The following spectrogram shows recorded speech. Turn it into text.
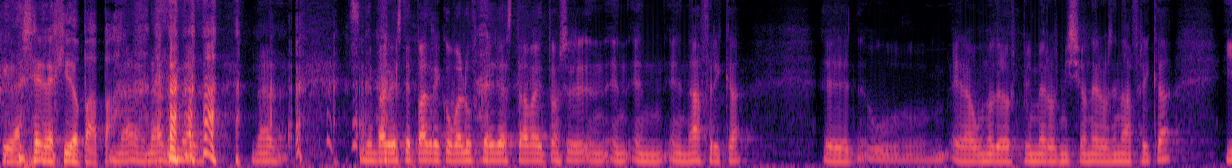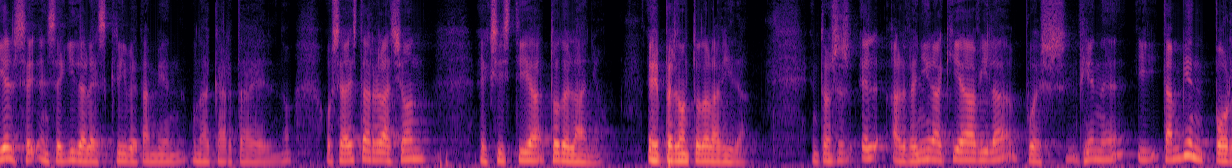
que iba a ser elegido papa. Nada, nada, nada, nada. Sin embargo, este padre Kovaluvka ya estaba entonces en, en- en- África, eh, era uno de los primeros misioneros en África, y él se- enseguida le escribe también una carta a él. ¿no? O sea, esta relación existía todo el año, eh, perdón, toda la vida. Entonces, él al venir aquí a Ávila, pues viene y también por,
